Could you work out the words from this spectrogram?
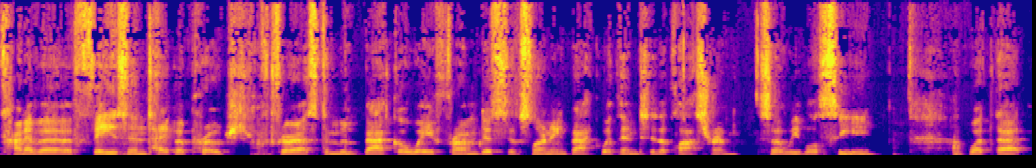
kind of a phase in type approach for us to move back away from distance learning back within to the classroom. So we will see what that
